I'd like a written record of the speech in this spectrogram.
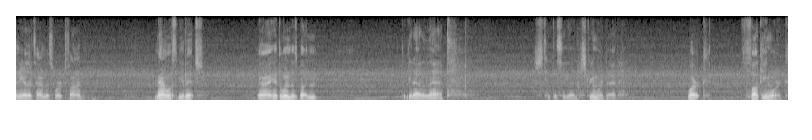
Any other time this worked fine. Now it wants to be a bitch. Alright, hit the Windows button to get out of that. Just hit this again. Stream or dead. Work. Fucking work.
